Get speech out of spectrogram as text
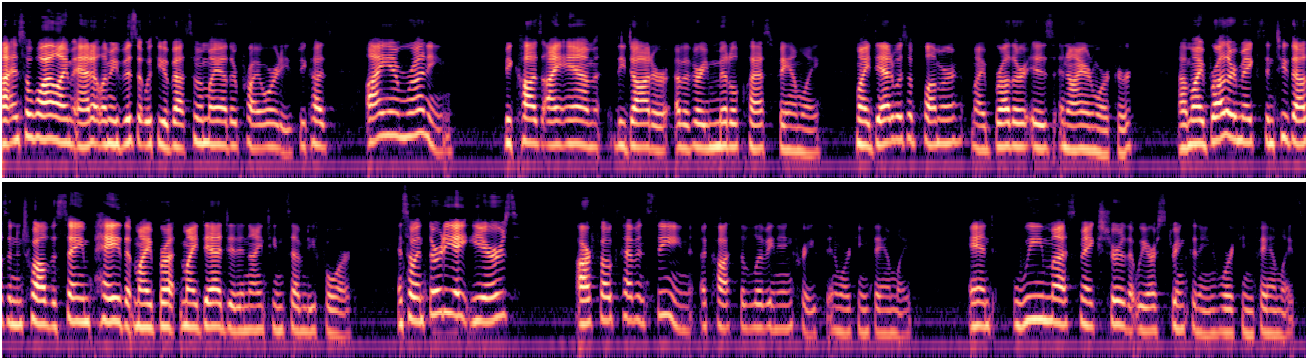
Uh, and so while I'm at it, let me visit with you about some of my other priorities because I am running because I am the daughter of a very middle class family. My dad was a plumber, my brother is an iron worker. Uh, my brother makes in 2012 the same pay that my, my dad did in 1974. And so in 38 years, our folks haven't seen a cost of living increase in working families. And we must make sure that we are strengthening working families.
